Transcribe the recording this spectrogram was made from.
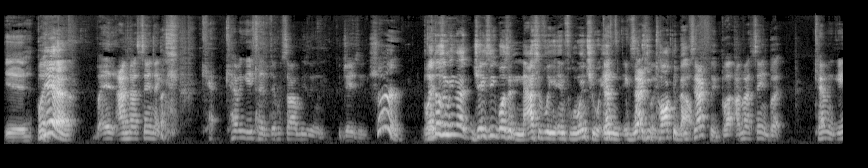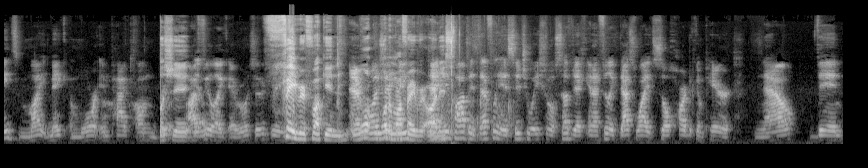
yeah. But Yeah, but I'm not saying that Ke- Kevin Gates has a different style of music than Jay Z. sure. But that doesn't mean that Jay Z wasn't massively influential in what he talked about. Exactly, but I'm not saying. But Kevin Gates might make a more impact on. Bullshit. Oh, I Yeah. feel like everyone should agree. Favorite fucking Everyone one, one of my favorite artists. Hip hop is definitely a situational subject, and I feel like that's why it's so hard to compare now, then,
